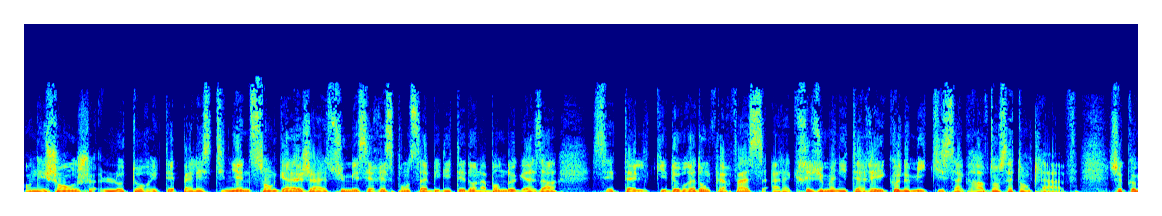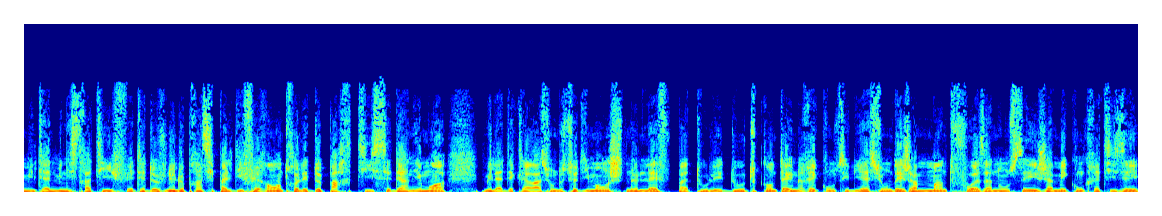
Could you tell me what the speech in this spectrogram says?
En échange, l'autorité palestinienne s'engage à assumer ses responsabilités dans la bande de Gaza. C'est elle qui devrait donc faire face à la crise humanitaire et économique qui s'aggrave dans cette enclave. Ce comité administratif était devenu le principal différent entre les deux parties ces derniers mois, mais la déclaration de ce dimanche ne lève pas tous les doutes quant à une réconciliation déjà maintes fois annoncée et jamais concrétisée.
